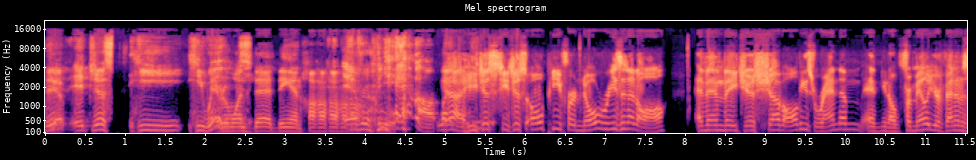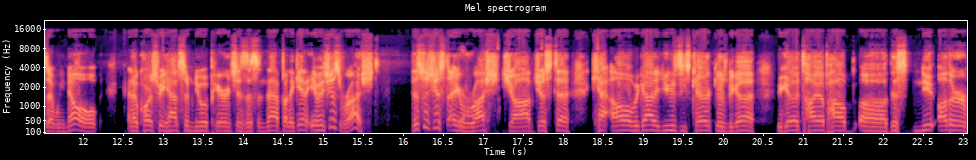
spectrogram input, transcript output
th- Yep. it just he he wins. Everyone's dead. The end. Ha ha ha ha. Every, Cool. yeah, like, yeah, he just he's just OP for no reason at all. And then they just shove all these random and you know familiar venoms that we know, and of course we have some new appearances, this and that. But again, it was just rushed. This was just a rush job, just to ca- oh we got to use these characters, we got to we got to tie up how uh, this new other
